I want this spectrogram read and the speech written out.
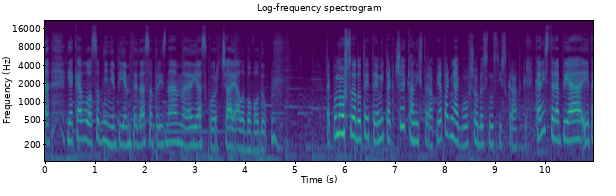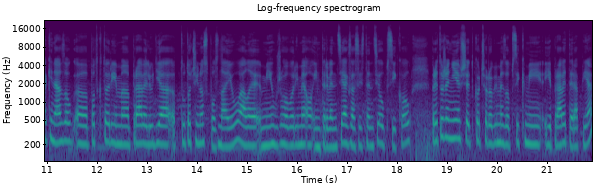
ja kávu osobne nepijem, teda sa priznám, ja skôr čaj alebo vodu. Tak poďme už teda do tej témy, tak čo je kanisterapia, tak nejak vo všeobecnosti v? Kanisterapia je taký názov, e, pod ktorým práve ľudia túto činnosť poznajú, ale my už hovoríme o intervenciách s asistenciou psíkov, pretože nie všetko, čo robíme so psíkmi, je práve terapia.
